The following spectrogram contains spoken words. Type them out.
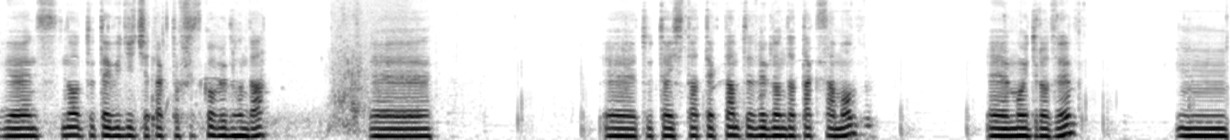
Więc no tutaj widzicie, tak to wszystko wygląda. E, tutaj statek, tamten wygląda tak samo. Moi drodzy. Mm,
